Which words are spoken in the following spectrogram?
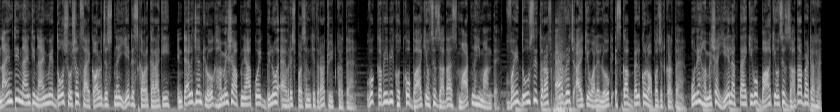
1999 में दो सोशल साइकोलॉजिस्ट ने ये डिस्कवर करा कि इंटेलिजेंट लोग हमेशा अपने आप को एक बिलो एवरेज पर्सन की तरह ट्रीट करते हैं। वो कभी भी खुद को बाकियों से ज़्यादा स्मार्ट नहीं मानते। वहीं दूसरी तरफ़ एवरेज आईक्यू वाले लोग इसका बिल्कुल ऑपोजिट करते हैं। उन्हें हमेशा ये लगता है कि वो बाकियों से ज़्यादा बेटर है।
